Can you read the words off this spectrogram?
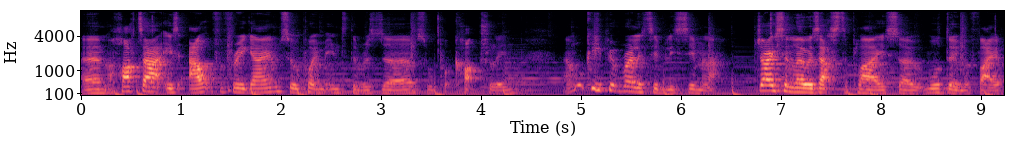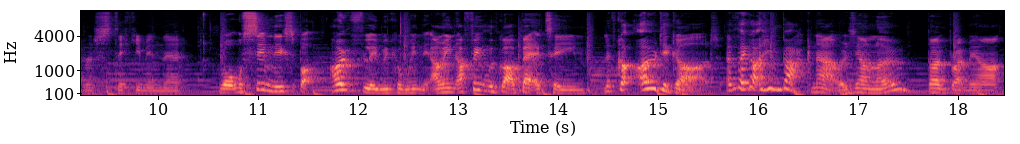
Um, Jota is out for three games, so we'll put him into the reserves. We'll put Cotterill in. And we'll keep it relatively similar. Jason Lowe is asked to play, so we'll do him a favour and stick him in there. Well, we'll sim this, but hopefully we can win it. I mean, I think we've got a better team. They've got Odegaard. Have they got him back now? Is he on loan? Don't break me heart.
